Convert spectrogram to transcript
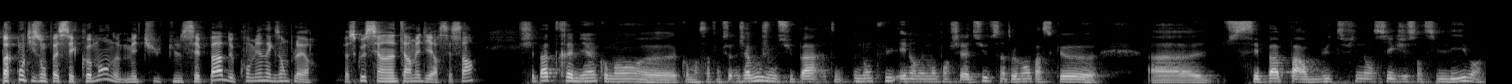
par contre ils ont passé commande, mais tu, tu ne sais pas de combien d'exemplaires Parce que c'est un intermédiaire, c'est ça? Je sais pas très bien comment euh, comment ça fonctionne. J'avoue que je me suis pas non plus énormément penché là-dessus, tout simplement parce que euh, c'est pas par but financier que j'ai sorti le livre.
